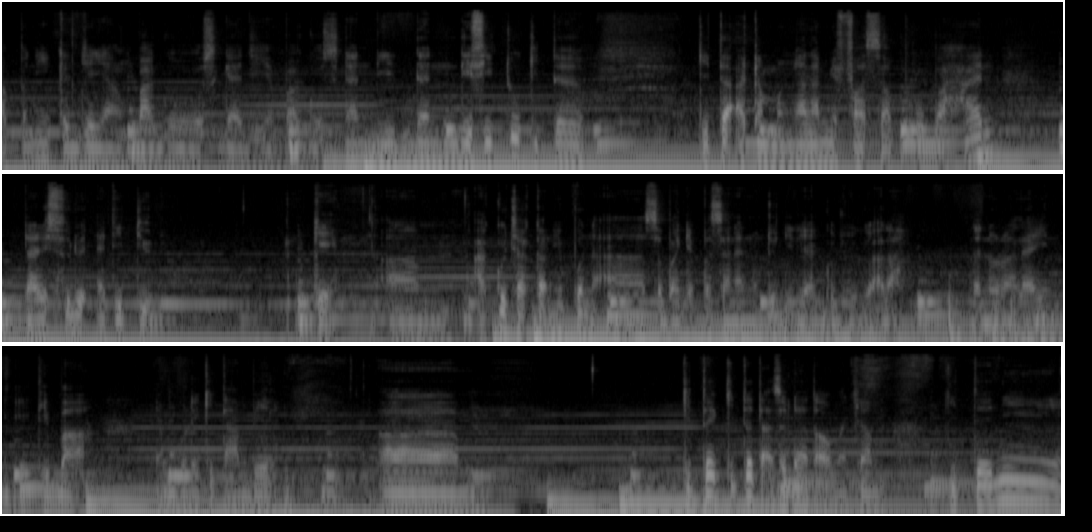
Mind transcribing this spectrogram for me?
apa ni kerja yang bagus gaji yang bagus. Dan di dan di situ kita kita akan mengalami fasa perubahan dari sudut attitude. Okay um, Aku cakap ni pun uh, sebagai pesanan untuk diri aku jugalah Dan orang lain iktibar yang boleh kita ambil. Um, kita kita tak sedar tahu macam kita ni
